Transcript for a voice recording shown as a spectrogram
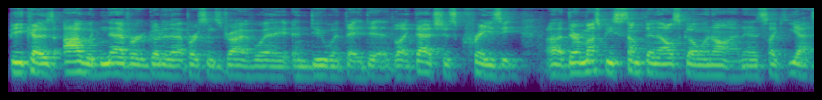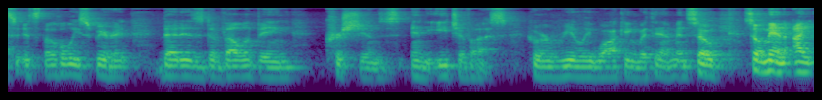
because I would never go to that person's driveway and do what they did. Like, that's just crazy. Uh, there must be something else going on. And it's like, yes, it's the Holy Spirit that is developing Christians in each of us who are really walking with him. And so, so man, I,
